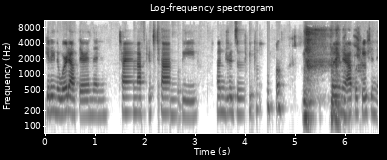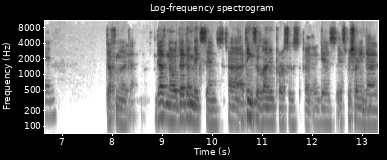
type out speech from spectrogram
getting the word out there. And then time after time will be hundreds of people putting their application in. Definitely. That no that, that makes sense. Uh, i think it's a learning process I, I, guess especially in that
